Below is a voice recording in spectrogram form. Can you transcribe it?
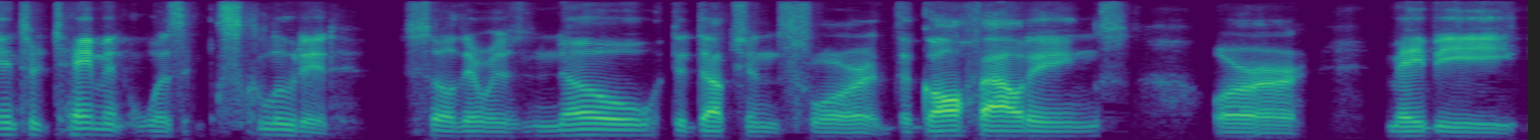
entertainment was excluded. So there was no deductions for the golf outings or maybe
